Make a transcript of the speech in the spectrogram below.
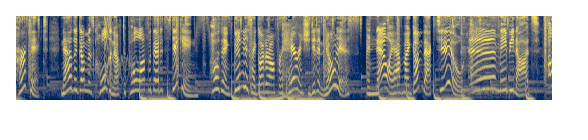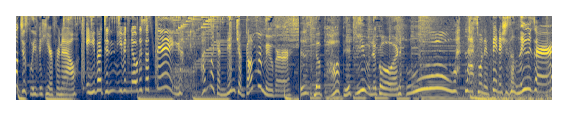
Perfect! Now the gum is cold enough to pull off without it sticking. Oh, thank goodness I got it off her hair and she didn't notice. And now I have my gum back, too. Eh, maybe not. I'll just leave it here for now. Ava didn't even notice a thing. I'm like a ninja gum remover. Is the puppet unicorn. Ooh. Last one to finish is a loser.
